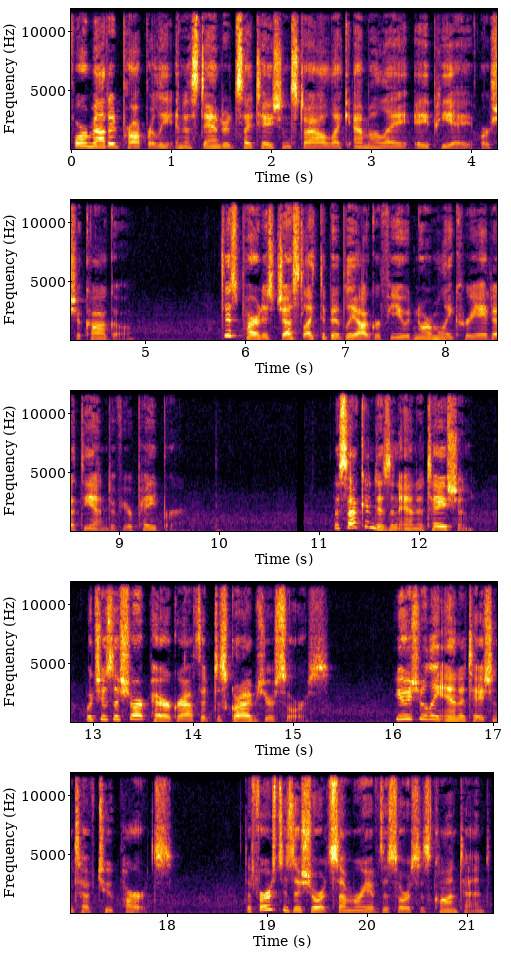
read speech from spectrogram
formatted properly in a standard citation style like MLA, APA, or Chicago. This part is just like the bibliography you would normally create at the end of your paper. The second is an annotation, which is a short paragraph that describes your source. Usually annotations have two parts. The first is a short summary of the source's content,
